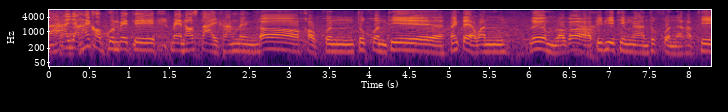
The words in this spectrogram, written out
นะฮะใช่ อยากให้ขอบคุณเวทีแมนฮอสไตล์ครั้งหนึ่ง ก็ขอบคุณทุกคนที่ตั้งแต่วันเริ่มแล้วก็พี่ๆทีมงานทุกคนนะครับ ที่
